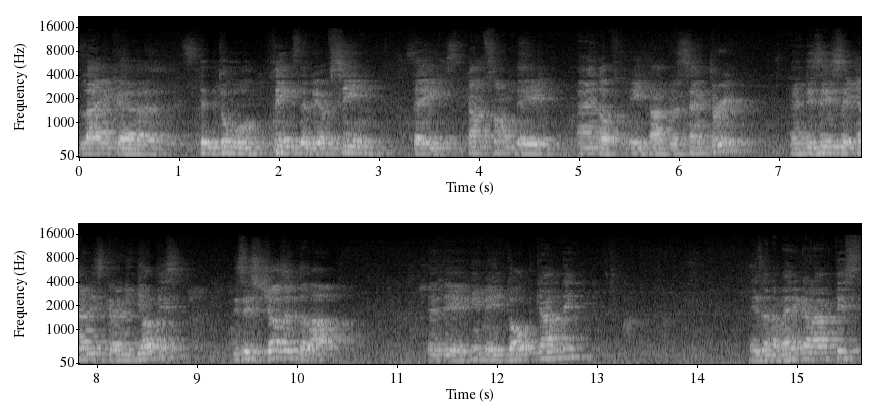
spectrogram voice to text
like uh, the two things that we have seen. They come from the end of 800th century, and this is uh, Yanis Kranidiotis. This is Joseph DeLappe, that uh, he made Dot Candy. He's an American artist,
